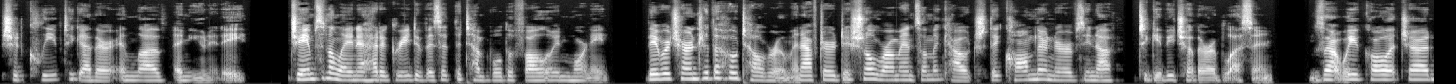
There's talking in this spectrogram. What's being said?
should cleave together in love and unity. James and Elena had agreed to visit the temple the following morning. They returned to the hotel room, and after additional romance on the couch, they calmed their nerves enough to give each other a blessing. Is that what you call it, Chad?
